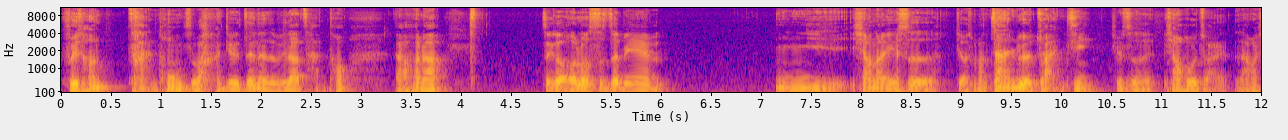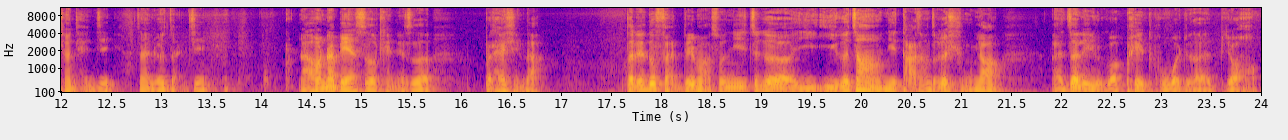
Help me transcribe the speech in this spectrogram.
非常惨痛是吧？就真的是非常惨痛。然后呢，这个俄罗斯这边，你相当于是叫什么战略转进，就是向后转，然后向前进，战略转进。然后那边是肯定是不太行的，大家都反对嘛，说你这个一一个仗你打成这个熊样，哎，这里有个配图，我觉得比较好。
